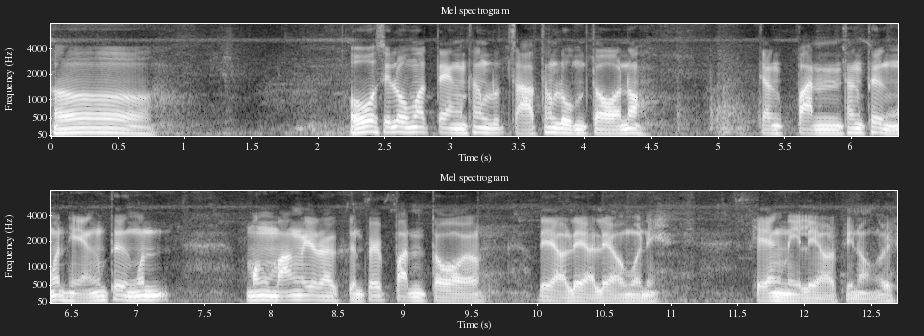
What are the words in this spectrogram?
โอ้โอ้สิลงมาแต่งทั้งสาบทั้งลุมต่อเนาะจังปันทั้งเทิงมันแหงทั้งเทิงมันมังมังเนี่ยเราขึ้นไปปันต่อแล้วแล้วแล้วมื้อนี้แพงนี่แล้วพี่น้องเอ้ย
